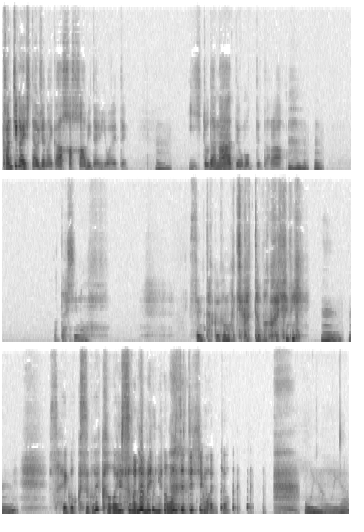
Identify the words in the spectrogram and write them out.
勘違いしちゃうじゃないかあはっはみたいに言われてうん。いい人だなって思ってたら私の選択が間違ったばかりに。うん。うん。最後すごいかわいそうな目に遭わせてしまった。おやおや。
